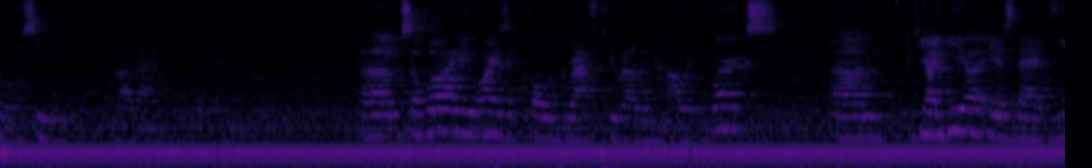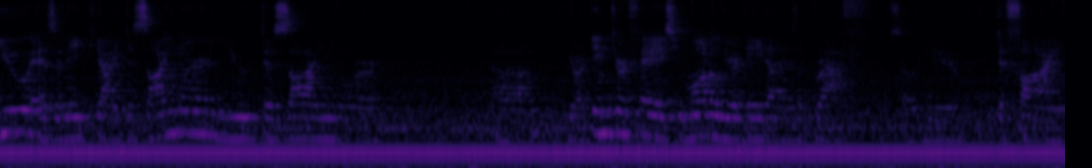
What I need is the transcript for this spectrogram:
And we'll see about that later. Um, so why, why is it called GraphQL and how it works? Um, the idea is that you, as an API designer, you design your uh, your interface, you model your data as a graph. So you define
